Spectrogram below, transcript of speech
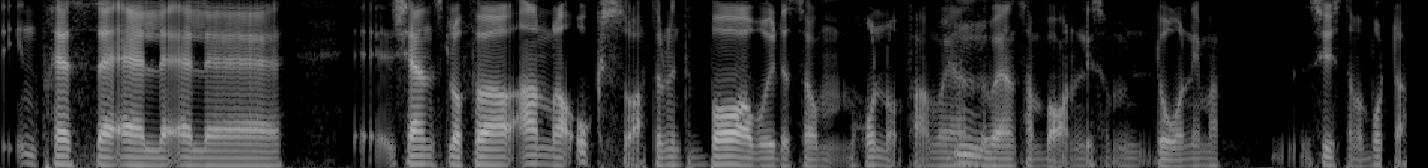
intresse eller, eller eh, känslor för andra också. Att hon inte bara brydde sig om honom för han var ju Mm. ändå ensam barn liksom då i och med att systern var borta.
